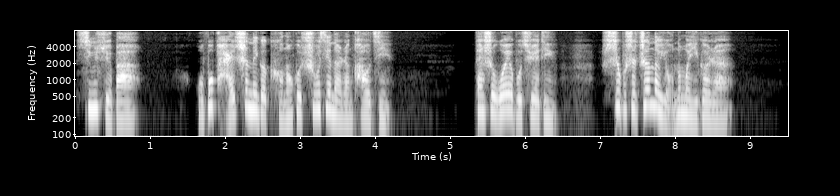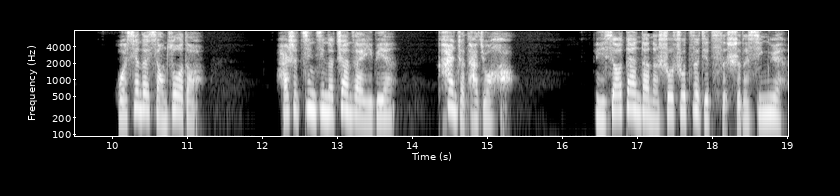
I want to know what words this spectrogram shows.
兴许吧，我不排斥那个可能会出现的人靠近，但是我也不确定，是不是真的有那么一个人。我现在想做的，还是静静的站在一边，看着他就好。李潇淡淡的说出自己此时的心愿。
